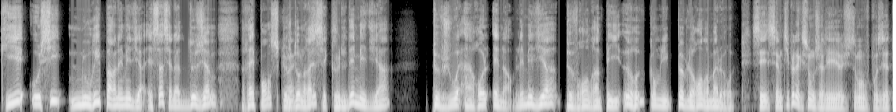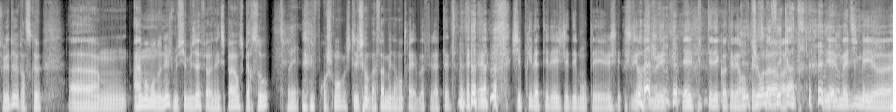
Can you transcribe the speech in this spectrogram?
qui est aussi nourri par les médias. Et ça, c'est la deuxième réponse que je donnerais, c'est que les médias peuvent jouer un rôle énorme. Les médias peuvent rendre un pays heureux comme ils peuvent le rendre malheureux. C'est c'est un petit peu la question que j'allais euh, justement vous poser à tous les deux parce que euh, à un moment donné, je me suis amusé à faire une expérience perso. Oui. Franchement, je te jure, ma femme elle est rentrée, elle m'a fait la tête. j'ai pris la télé, je l'ai démontée, je je l'ai rangée. Il y avait plus de télé quand elle est rentrée tu en as fait quatre. Et elle m'a dit mais euh,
